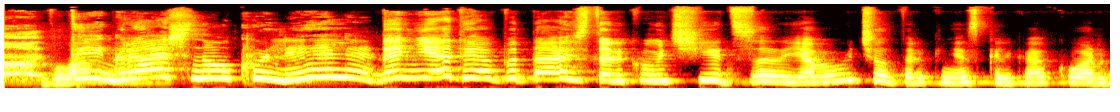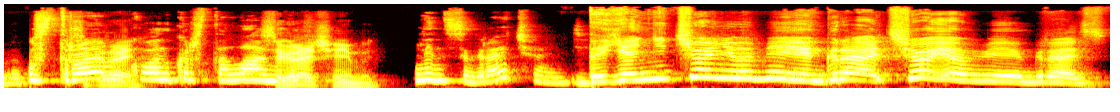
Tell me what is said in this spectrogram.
Главное... Ты играешь на укулеле? Да нет, я пытаюсь только учиться. Я выучила только несколько аккордов. Устроим сыграй. конкурс талантов. Сыграй что-нибудь. Лин, сыграй что-нибудь. Да я ничего не умею играть. Что я умею играть?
